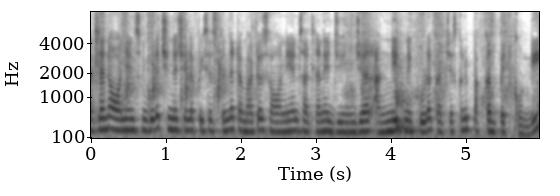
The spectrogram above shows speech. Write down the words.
అట్లనే ఆనియన్స్ని కూడా చిన్న చిన్న పీసెస్ కింద టమాటోస్ ఆనియన్స్ అట్లనే జింజర్ అన్నిటిని కూడా కట్ చేసుకొని పక్కన పెట్టుకోండి.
